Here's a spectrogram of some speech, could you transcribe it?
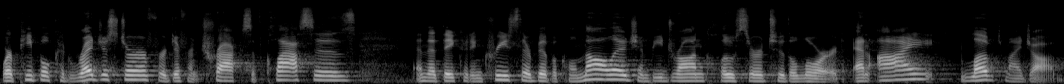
where people could register for different tracks of classes. and that they could increase their biblical knowledge and be drawn closer to the Lord. And I loved my job.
